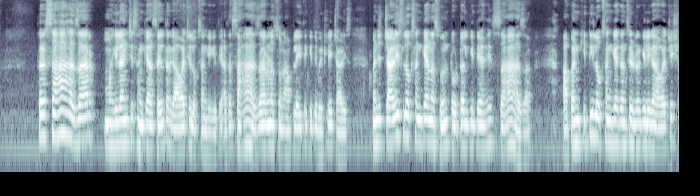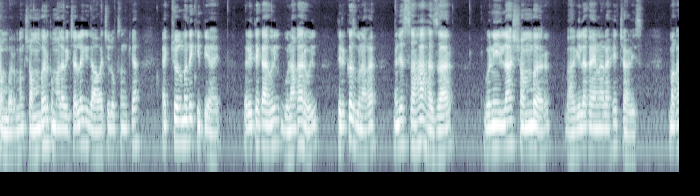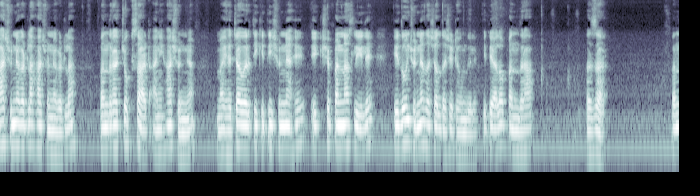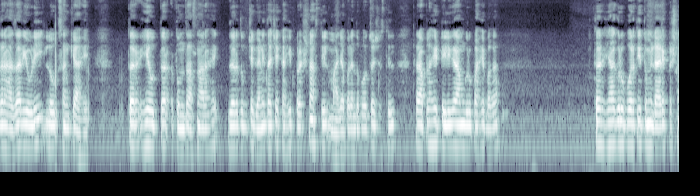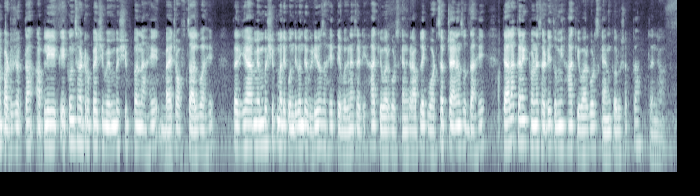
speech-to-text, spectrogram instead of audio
तर सहा हजार महिलांची संख्या असेल तर गावाची लोकसंख्या किती? आता सहा हजार नसून आपल्या इथे किती भेटली? चाळीस. म्हणजे चाळीस लोकसंख्या नसून टोटल किती आहे? सहा हजार. आपण किती लोकसंख्या कन्सिडर केली गावाची? शंभर. मग शंभर तुम्हाला विचारलं की गावाची लोकसंख्या ॲक्च्युअलमध्ये किती आहे? तर इथे काय होईल? गुणाकार होईल. तिरकस गुणाकार. म्हणजे सहा हजार गुणिला शंभर भागीला काय येणार आहे? चाळीस. मग हा शून्य कटला हा शून्य कटला. पंधरा चोक साठ आणि हा शून्य. मग ह्याच्यावरती किती शून्य आहे? एकशे पन्नास लिहिले. हे दोन शून्य जशाल तसे ठेवून दिले. किती आलं? पंधरा हजार. पंधरा हजार एवढी लोकसंख्या आहे. तर हे उत्तर तुमचं असणार आहे. जर तुमचे गणिताचे काही प्रश्न असतील माझ्यापर्यंत पोहोचत असतील तर आपला हे टेलिग्राम ग्रुप आहे बघा. तर ह्या ग्रुपवरती तुम्ही डायरेक्ट प्रश्न पाठवू शकता. आपली एक एकोणसाठ रुपयाची मेंबरशिप पण आहे. बॅच ऑफ चालू आहे. तर ह्या मेंबरशिपमध्ये कोणते कोणते व्हिडिओज आहेत ते बघण्यासाठी हा क्यू आर कोड स्कॅन करा. आपलं एक व्हॉट्सअप चॅनलसुद्धा आहे. त्याला कनेक्ट होण्यासाठी तुम्ही हा क्यू आर कोड स्कॅन करू शकता. धन्यवाद.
